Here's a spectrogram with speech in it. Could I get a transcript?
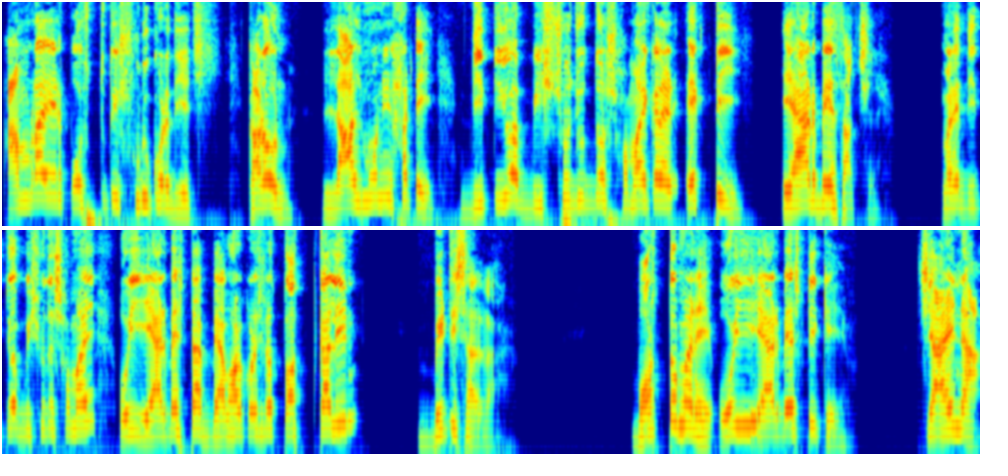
আমরা এর প্রস্তুতি শুরু করে দিয়েছি। কারণ লালমনিরহাটে দ্বিতীয় বিশ্বযুদ্ধ সময়কালের একটি এয়ারবেস আছে। মানে দ্বিতীয় বিশ্বযুদ্ধের সময় ওই এয়ারবেসটা ব্যবহার করেছিল তৎকালীন ব্রিটিশাররা। বর্তমানে ওই এয়ারবেসটিকে চায়না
